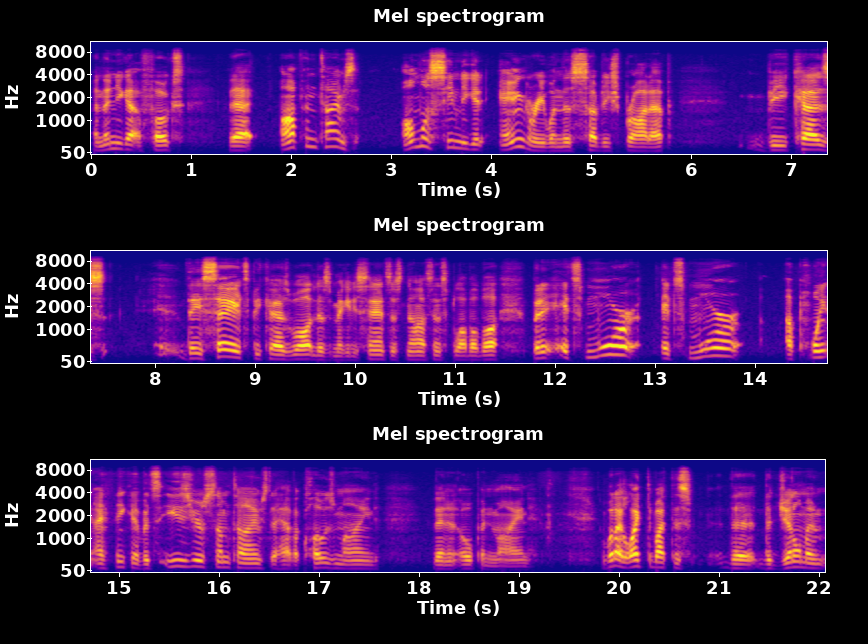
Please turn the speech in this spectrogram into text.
and then you got folks that oftentimes almost seem to get angry when this subject's brought up because they say it's because well it doesn't make any sense it's nonsense blah blah blah. But it, it's more it's more a point i think of it's easier sometimes to have a closed mind than an open mind. What i liked about this the the gentleman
